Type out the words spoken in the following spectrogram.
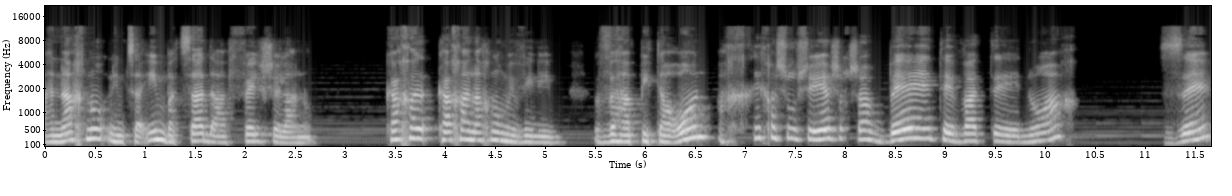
אנחנו נמצאים בצד האפל שלנו. ככה, ככה אנחנו מבינים. והפתרון הכי חשוב שיש עכשיו בתיבת אה, נוח זה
